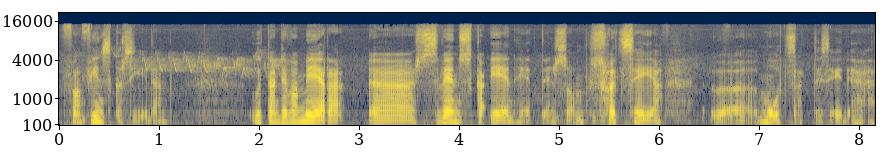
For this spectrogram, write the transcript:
från finska sidan utan det var mera äh, svenska enheten som så att säga äh, motsatte sig det här.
